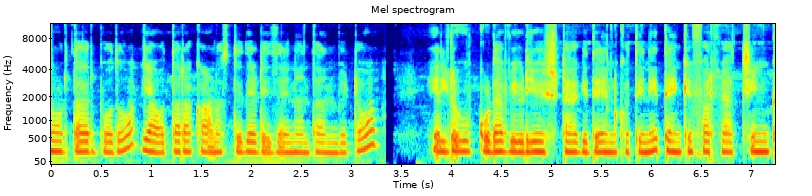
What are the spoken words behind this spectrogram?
ನೋಡ್ತಾ ಇರ್ಬೋದು ಯಾವ ಥರ ಕಾಣಿಸ್ತಿದೆ ಡಿಸೈನ್ ಅಂತ ಅಂದ್ಬಿಟ್ಟು. ಎಲ್ರಿಗೂ ಕೂಡ ವಿಡಿಯೋ ಇಷ್ಟ ಆಗಿದೆ ಅನ್ಕೋತೀನಿ. ಥ್ಯಾಂಕ್ ಯು ಫಾರ್ ವಾಚಿಂಗ್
